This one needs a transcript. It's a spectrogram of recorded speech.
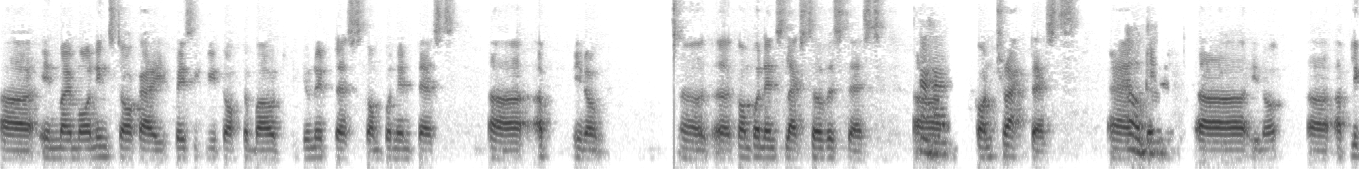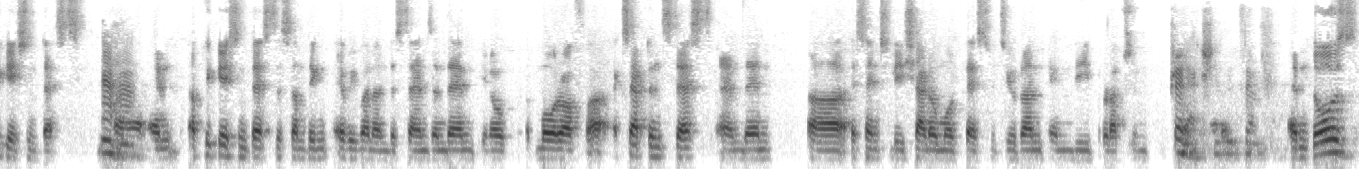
Uh, in my morning talk, I basically talked about unit tests, component tests, you know, component slash service tests. Uh-huh contract tests and okay. uh, you know uh, application tests. Uh-huh. Uh, and application tests is something everyone understands, and then you know more of uh, acceptance tests, and then uh, essentially shadow mode tests, which you run in the production. Production. And those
